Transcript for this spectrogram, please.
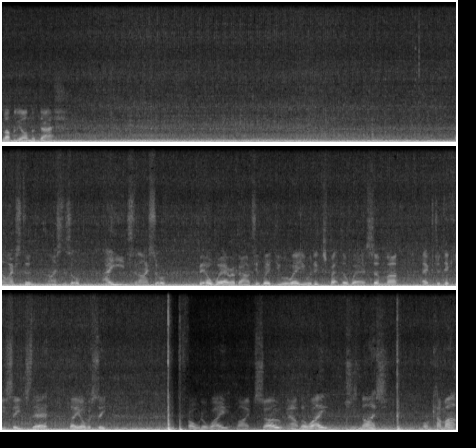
Lovely on the dash. Nice and nice and sort of aged, a nice sort of bit of wear about it where you where you would expect the wear. Some uh, extra dicky seats there. They obviously fold away like so, out the way, which is nice. Or come up.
